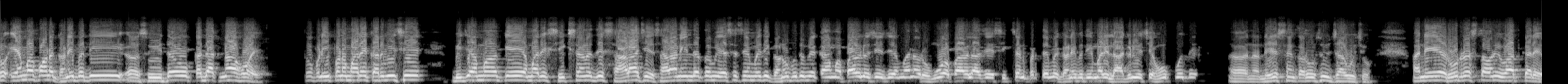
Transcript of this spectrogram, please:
તો એમાં પણ ઘણી બધી સુવિધાઓ કદાચ ના હોય, તો પણ એ પણ અમારે કરવી છે. બીજામાં કે અમારી શિક્ષણ જે શાળા છે, શાળાની અંદર તો મેં માંથી ઘણું બધું મેં કામ અપાવેલું છે, જે મને રૂમો અપાવેલા છે. શિક્ષણ પ્રત્યે મેં ઘણી બધી મારી લાગણીઓ છે. હું ખુદ નિરીક્ષણ કરું છું, જાઉં છું. અને રોડ રસ્તાઓની વાત કરે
